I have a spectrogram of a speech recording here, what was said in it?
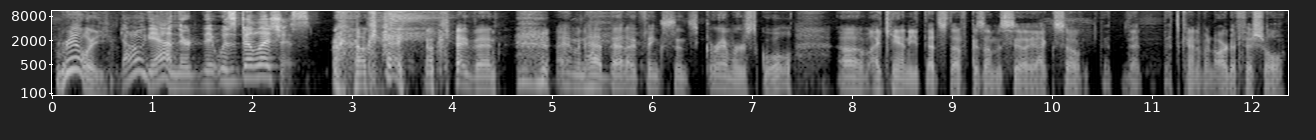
Really? Oh yeah, and there it was delicious. okay, okay then. I haven't had that I think since grammar school. Um, I can't eat that stuff because I'm a celiac, so that, that that's kind of an artificial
